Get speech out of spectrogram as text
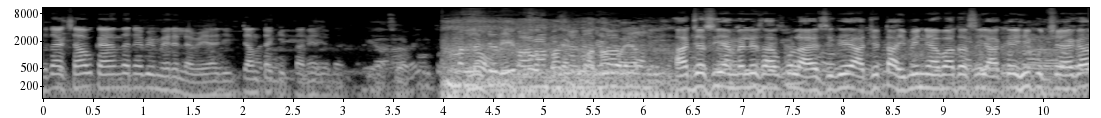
ਵਿਧਾਇਕ ਸਾਹਿਬ ਕਹਿੰਦੇ ਨੇ ਵੀ ਮੇਰੇ ਲਵੇ ਆ ਜੀ ਜਨਤਕ ਕੀਤਾ ਨਹੀਂ ਅਜੇ ਤੱਕ। ਅੱਜ ਅਸੀਂ ਐਮਐਲਏ ਸਾਹਿਬ ਕੋਲ ਆਏ ਸੀਗੇ ਅੱਜ 2.5 ਮਹੀਨਿਆਂ ਬਾਅਦ ਅਸੀਂ ਆ ਕੇ ਹੀ ਪੁੱਛਿਆ ਹੈਗਾ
